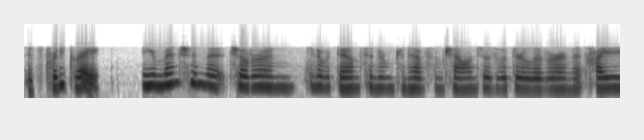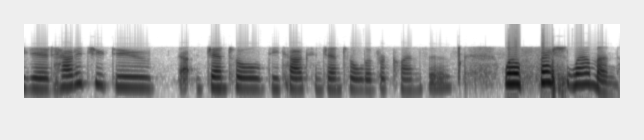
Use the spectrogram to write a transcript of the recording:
it's pretty great. You mentioned that children, you know, with Down syndrome can have some challenges with their liver, and that Heidi did. How did you do uh, gentle detox and gentle liver cleanses? Well, fresh lemon,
